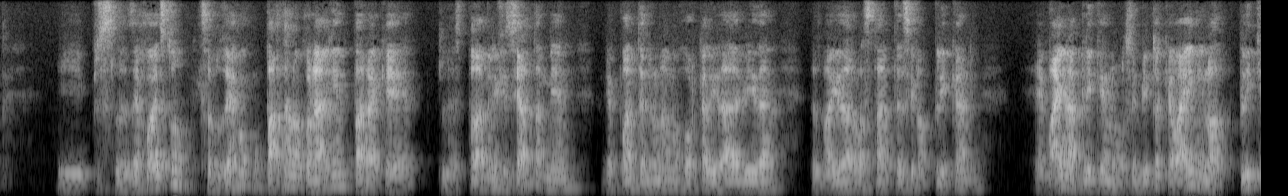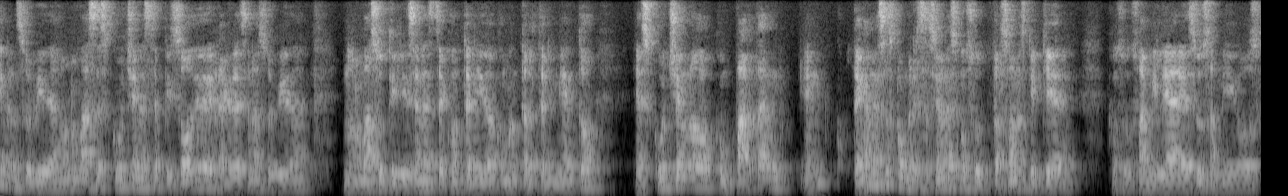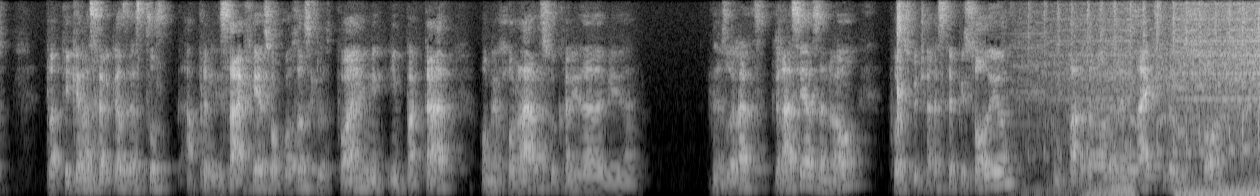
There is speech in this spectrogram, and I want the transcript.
Y pues les dejo esto, se los dejo, compártanlo con alguien para que les pueda beneficiar también, que puedan tener una mejor calidad de vida, les va a ayudar bastante si lo aplican. Eh, vayan, apliquen, los invito a que vayan y lo apliquen en su vida, no nomás escuchen este episodio y regresen a su vida, no nomás utilicen este contenido como entretenimiento, escúchenlo, compartan, tengan esas conversaciones con sus personas que quieren, con sus familiares, sus amigos, platiquen acerca de estos aprendizajes o cosas que les puedan impactar o mejorar su calidad de vida. Les doy las gracias de nuevo por escuchar este episodio. Compártanlo, denle like si les gustó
